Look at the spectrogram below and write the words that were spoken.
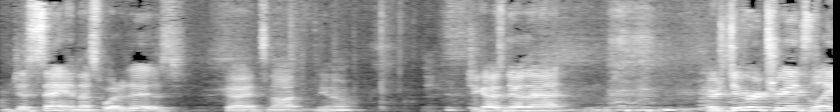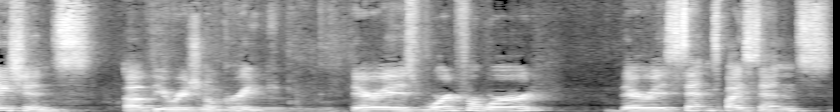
I'm just saying that's what it is. Okay, it's not, you know. Do you guys know that? There's different translations of the original Greek. There is word for word, there is sentence by sentence,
